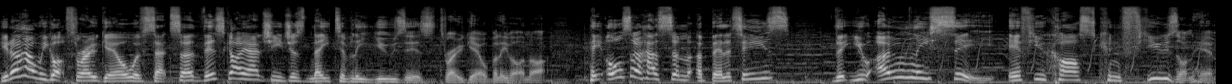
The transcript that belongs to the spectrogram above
You know how we got Throw Gil with Setzer? This guy actually just natively uses Throw Gil, believe it or not. He also has some abilities that you only see if you cast Confuse on him.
